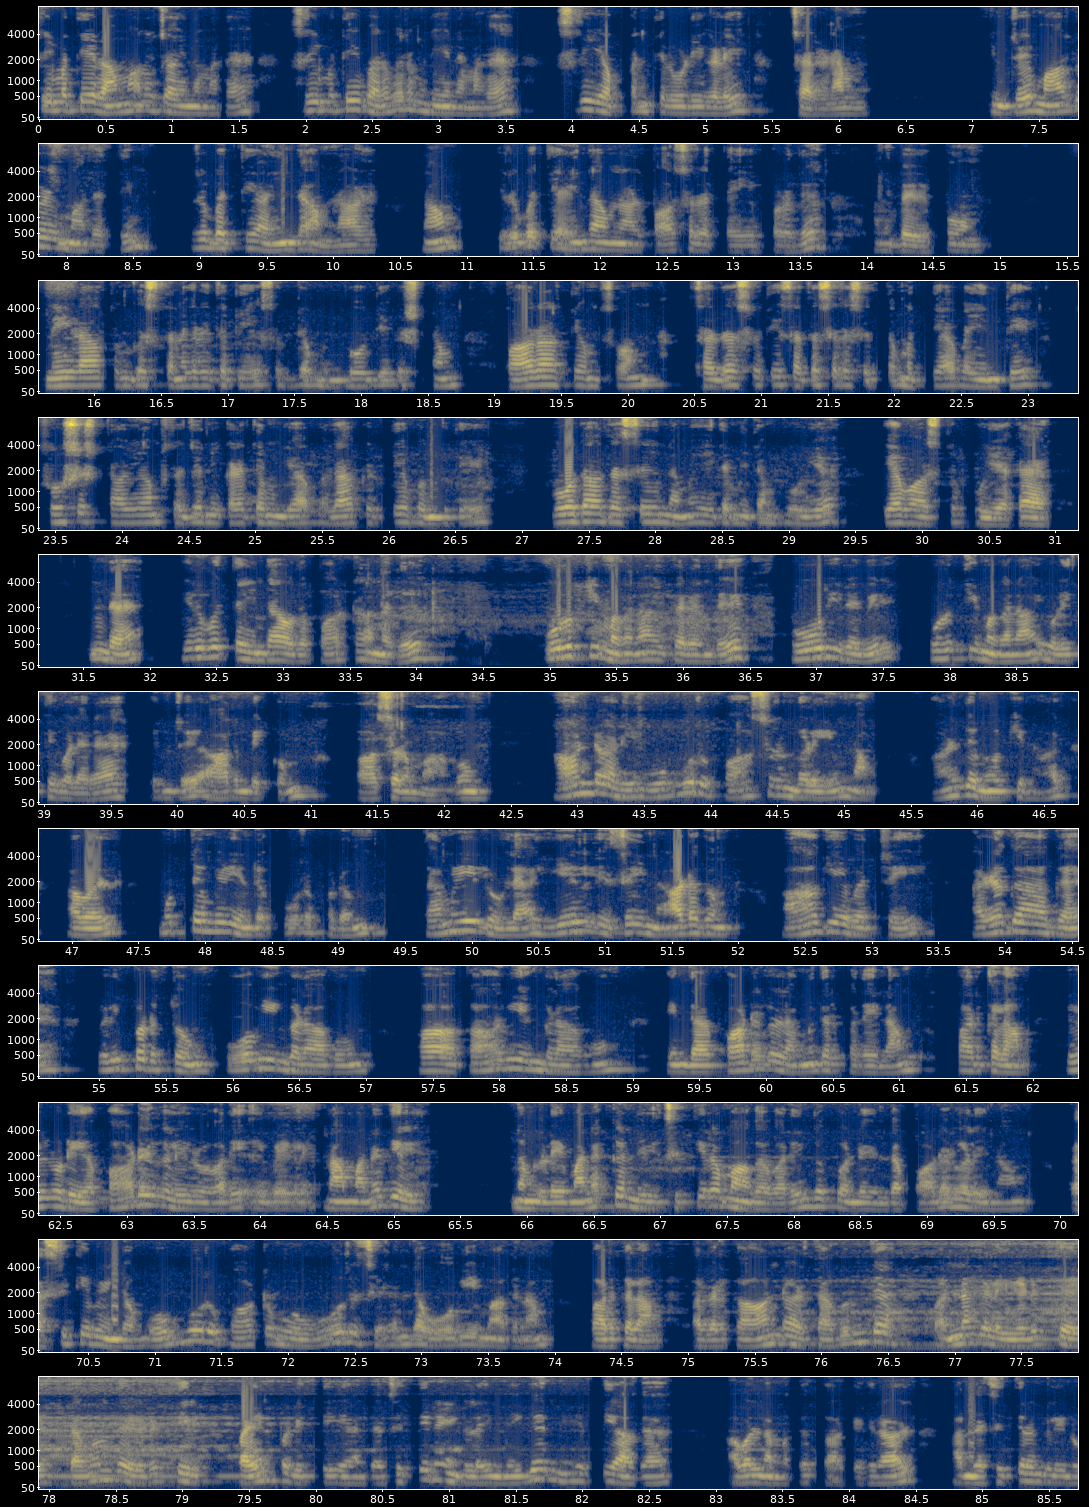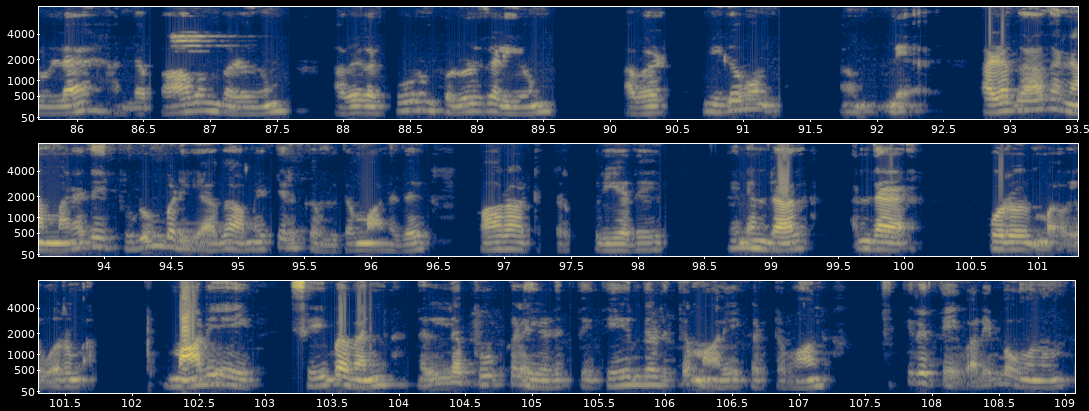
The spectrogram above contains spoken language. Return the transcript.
ஸ்ரீமதி ராமானுஜாய நமக. ஸ்ரீமதி வரவரமணிய நமக. ஸ்ரீ அப்பன் திருவடிகளே சரணம். இன்று மார்கழி மாதத்தின் இருபத்தி ஐந்தாம் நாள். நாம் இருபத்தி ஐந்தாம் நாள் பாசுரத்தை இப்பொழுது அனுபவிப்போம். நீலா துங்கஸ்தனகரி தட்டிய சுத்தம் உத்போத்திய கிருஷ்ணம். பாராத்தியம் ஸ்வம் சதஸ்வதி சதசர சித்தமத்யா வயந்தே சோஷிஷ்டாயாம் சஜ நிகழத்தம் யா பலா கிருத்திய பங்குதே. கோதாதசை நம இதமிதம் பூய யவாஸ்து புயக. இந்த இருபத்தைந்தாவது பாட்டானது உருத்தி மகனாய் பிறந்து ஓரிரவில் உருத்தி மகனாய் ஒழித்து வளர என்று ஆரம்பிக்கும் பாசுரமாகும். ஆண்டாளின் ஒவ்வொரு பாசுரங்களையும் நாம் ஆழ்ந்து நோக்கினால் அவள் முத்தமிழ் என்று கூறப்படும் தமிழில் உள்ள இயல் இசை நாடகம் ஆகியவற்றை அழகாக வெளிப்படுத்தும் ஓவியங்களாகவும் காவியங்களாகவும் இந்த பாடல்கள் அமைந்திருப்பதை நாம் பார்க்கலாம். இவருடைய பாடல்களில் வரை இவைகளை நாம் மனதில் நம்மளுடைய மனக்கண்ணில் சித்திரமாக வரைந்து கொண்ட இந்த பாடல்களை நாம் ரசிக்க வேண்டும். ஒவ்வொரு பாட்டும் ஒவ்வொரு சிறந்த ஓவியமாக நாம் பார்க்கலாம். அதற்கு ஆண்டாள் தகுந்த வண்ணங்களை எடுத்து தகுந்த இடத்தில் பயன்படுத்தி அந்த சித்திரங்களை மிக நேர்த்தியாக அவள் நமக்கு காட்டுகிறாள். அந்த சித்திரங்களில் உள்ள அந்த பாவங்களையும் அவைகள் கூறும் பொருள்களையும் அவள் மிகவும் அழகாக நம் மனதை தொடும்படியாக அமைத்திருக்கும் விதமானது பாராட்டத்திற்குரியது ஏனென்றால் அந்த ஒரு ஒரு மாலையை செய்பவன் நல்ல பூக்களை எடுத்து தேர்ந்தெடுத்த மாலை கட்டுவான். சித்திரத்தை வரைபவனும்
